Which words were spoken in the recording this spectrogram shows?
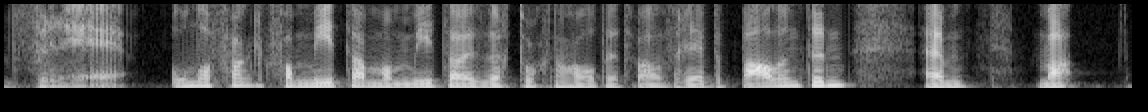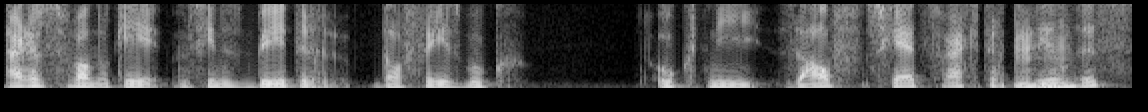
vrij onafhankelijk van Meta, maar Meta is daar toch nog altijd wel vrij bepalend in. Ehm, maar ergens van, oké, misschien is het beter dat Facebook ook niet zelf scheidsrechter te veel Mhm. is,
